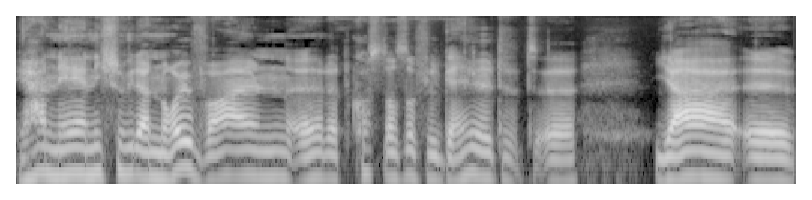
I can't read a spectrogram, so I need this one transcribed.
ja, nee, nicht schon wieder Neuwahlen, äh, das kostet doch so viel Geld. Das, äh, ja, äh,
